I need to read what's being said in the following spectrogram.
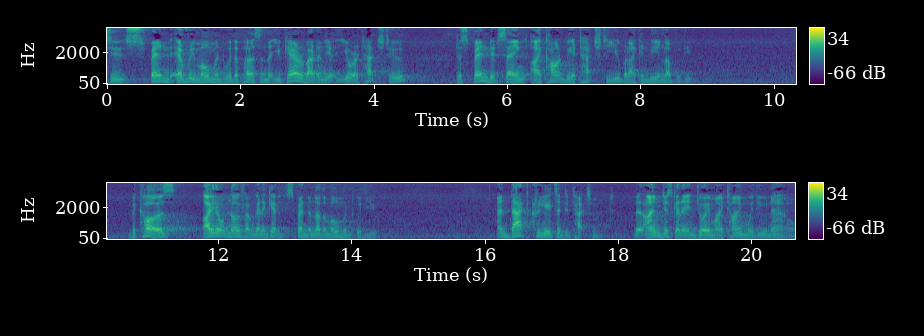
to spend every moment with a person that you care about and you're attached to, to spend it saying, I can't be attached to you, but I can be in love with you. Because I don't know if I'm going to get to spend another moment with you. And that creates a detachment that I'm just going to enjoy my time with you now.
